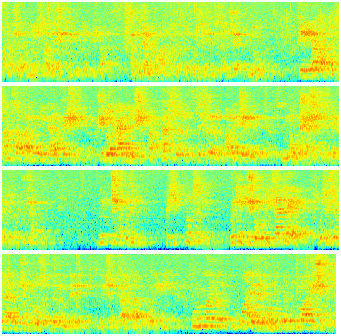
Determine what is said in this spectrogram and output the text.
atunci la administrare și tipul implicat. Și atunci am rămas cu această curție scrisă în cer, nu. Filia la Constanța partidului era creștin. Și dormea liniștit acasă, se să alegerile, 96 și se spune că făceam. Băi, ce fac cu Păi și cum să vin? Uite, ești pe poziția a treia. Spusese mai atunci în două săptămâni de, să zicem, travaliu politic, un număr mare de voturi pentru două afișe puse,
